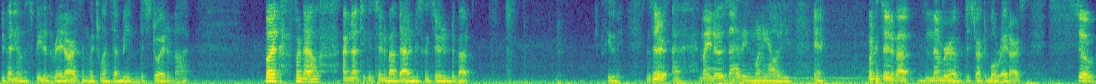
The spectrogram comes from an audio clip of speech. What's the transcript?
depending on the speed of the radars and which ones have been destroyed or not. But for now, I'm not too concerned about that. I'm just concerned about excuse me. Consider uh, my nose has these morning allergies. Yeah, more concerned about the number of destructible radars. So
